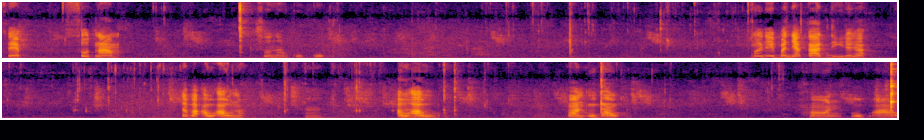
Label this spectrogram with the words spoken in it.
แซ่บสดน้ส่วนน้ำโกโก้ เมื่อนี้บรรยากาศดีด้วยจ้ะแต่ว่าเอาเอาเนาะอืมเอาเอาร้อนอบเอาห่อนอบอ้าว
